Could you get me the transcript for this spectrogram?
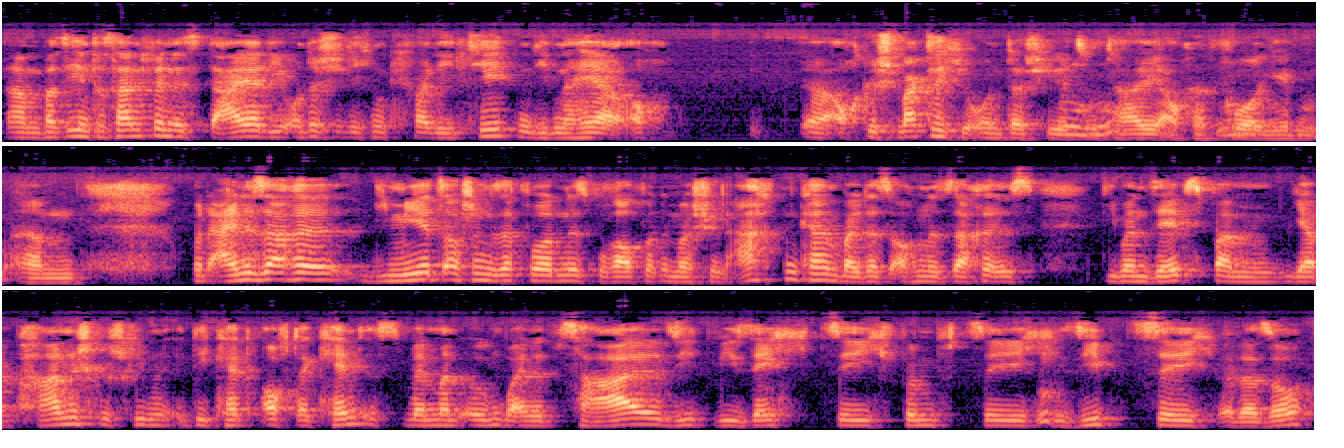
Ja. Ähm, was ich interessant finde, ist da ja die unterschiedlichen Qualitäten, die nachher auch äh, auch geschmackliche Unterschiede mhm. zum Teil ja auch hervorgeben. Mhm. Ähm, und eine Sache, die mir jetzt auch schon gesagt worden ist, worauf man immer schön achten kann, weil das auch eine Sache ist, die man selbst beim japanisch geschriebenen Etikett oft erkennt, ist, wenn man irgendwo eine Zahl sieht wie 60, 50, 70 oder so,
